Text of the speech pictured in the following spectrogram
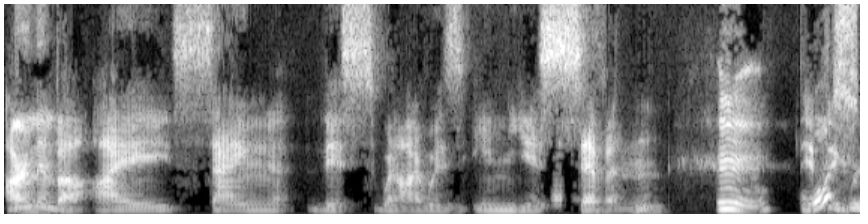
I remember I sang this when I was in year seven. Mm. What? It, was,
